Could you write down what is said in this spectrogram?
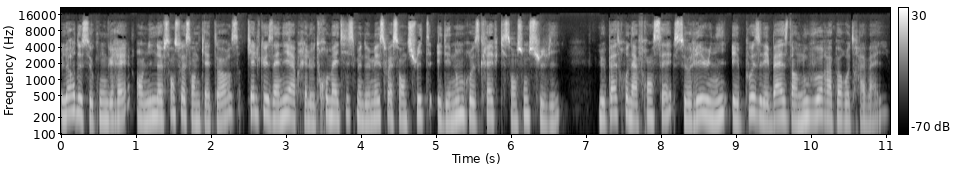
Lors de ce congrès, en 1974, quelques années après le traumatisme de mai 68 et des nombreuses grèves qui s'en sont suivies, le patronat français se réunit et pose les bases d'un nouveau rapport au travail.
